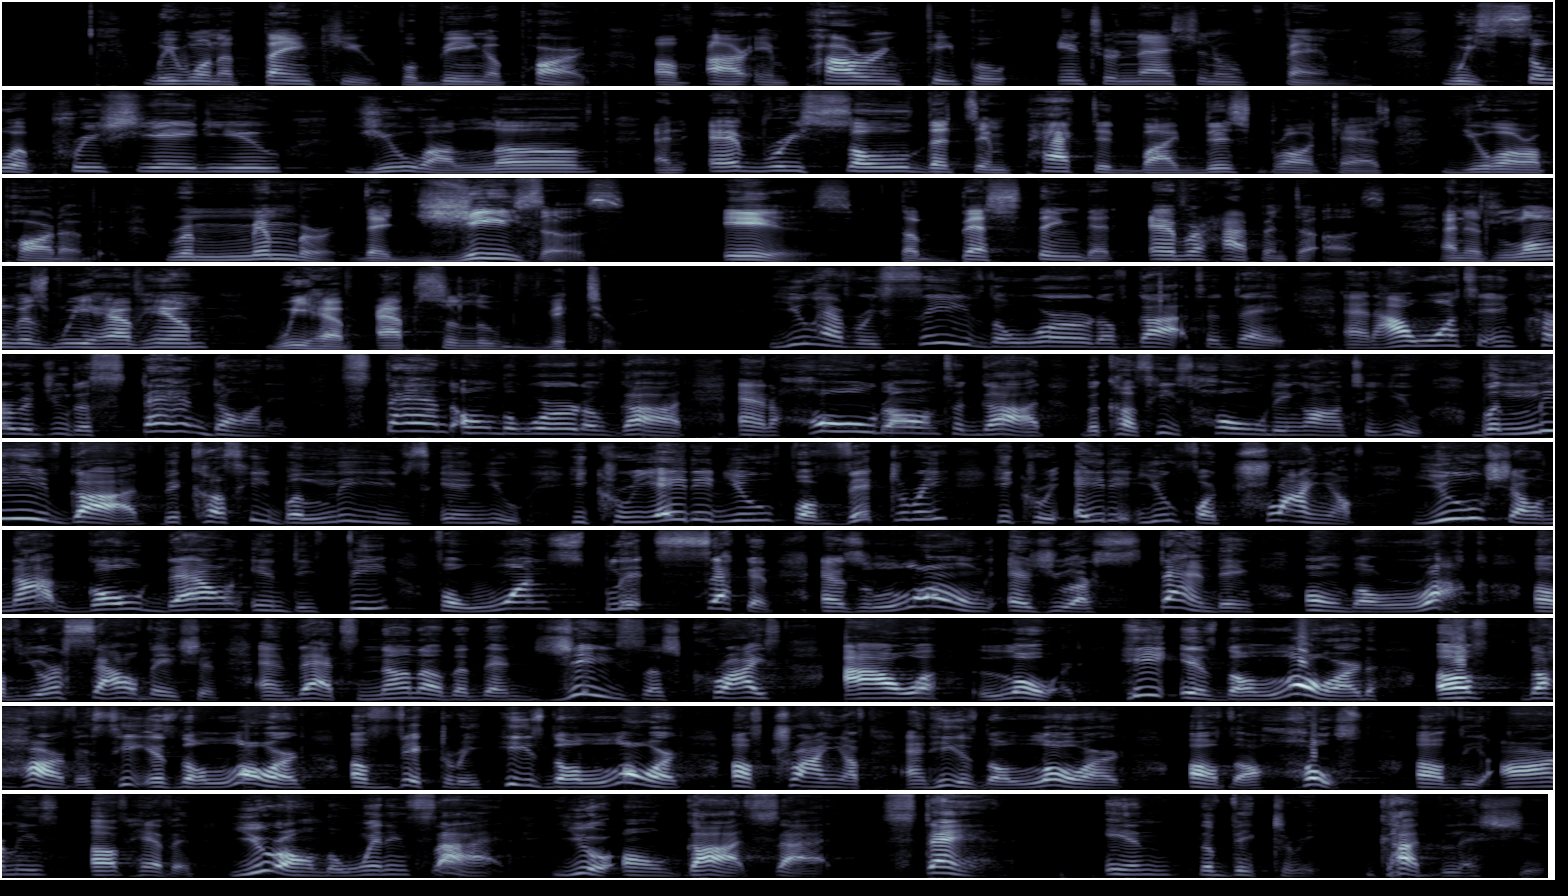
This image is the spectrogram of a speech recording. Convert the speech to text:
We want to thank you for being a part of our Empowering People International family. We so appreciate you. You are loved, and every soul that's impacted by this broadcast, you are a part of it. Remember that Jesus is the best thing that ever happened to us. And as long as we have Him, we have absolute victory. You have received the word of God today, and I want to encourage you to stand on it. Stand on the word of God and hold on to God because he's holding on to you. Believe God because he believes in you. He created you for victory, he created you for triumph. You shall not go down in defeat for one split second as long as you are standing on the rock of your salvation. And that's none other than Jesus Christ, our Lord. He is the Lord of the harvest. He is the Lord of victory. He's the Lord of triumph. And He is the Lord of the host of the armies of heaven. You're on the winning side, you're on God's side. Stand in the victory. God bless you.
